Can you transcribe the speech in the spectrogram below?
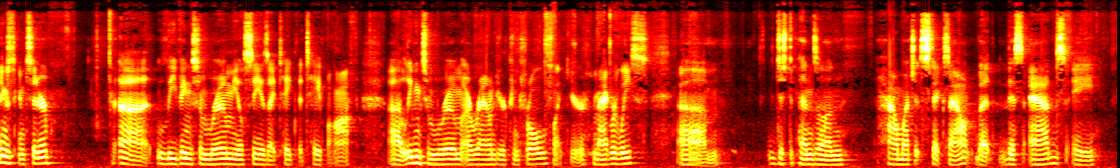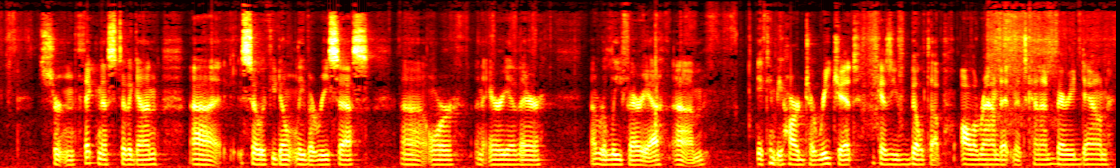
Things to consider. Uh, leaving some room, you'll see as I take the tape off, uh, leaving some room around your controls, like your mag release. Um, just depends on how much it sticks out, but this adds a certain thickness to the gun. Uh, so if you don't leave a recess uh, or an area there, a relief area, um, it can be hard to reach it because you've built up all around it and it's kind of buried down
